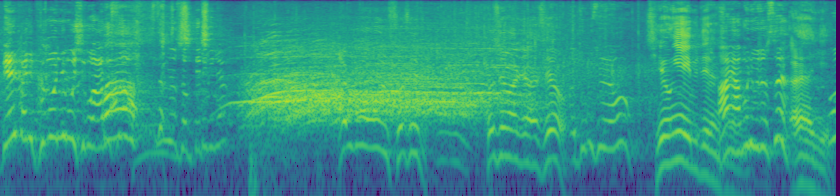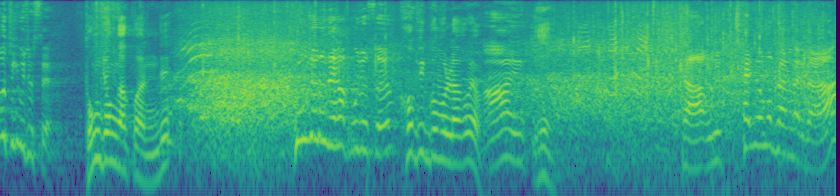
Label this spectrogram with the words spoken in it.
내일까지 부모님 모시고 알았어? 아, 이 녀석들이 그냥. 아이고 선생님 선생님 안녕하세요 아, 누구세요? 재영이 애비 되는 아, 아버님 오셨어요? 아, 예. 어, 어떻게 오셨어요? 동전 갖고 왔는데 동전은 왜 갖고 오셨어요? 커피 뽑으려고요 아, 예. 예. 자, 오늘 체병 검사하는 날이다.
